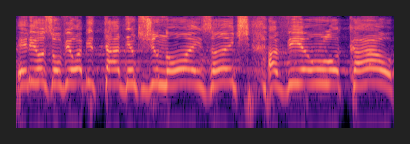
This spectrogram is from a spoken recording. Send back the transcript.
ele resolveu habitar dentro de nós. Antes havia um local,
